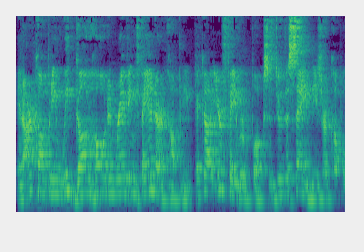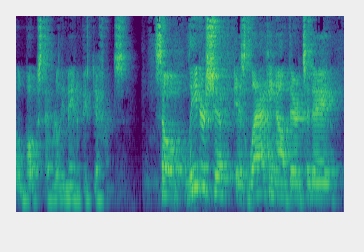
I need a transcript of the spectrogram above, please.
In our company, we gung hoed and raving fanned our company. Pick out your favorite books and do the same. These are a couple of books that really made a big difference. So leadership is lacking out there today.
